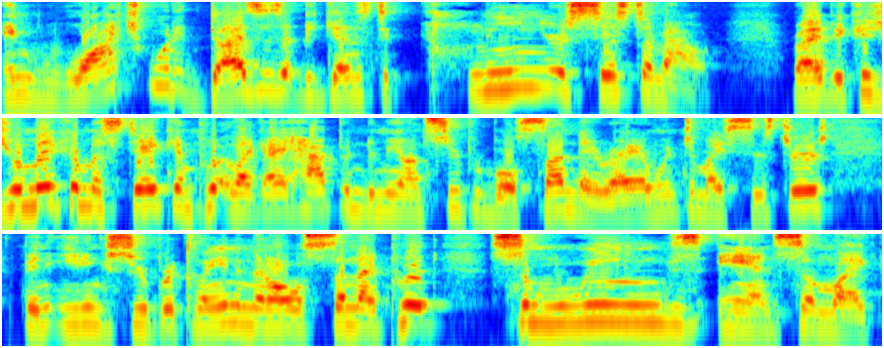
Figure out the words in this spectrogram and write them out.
and watch what it does as it begins to clean your system out right? Because you'll make a mistake and put like I happened to me on Super Bowl Sunday, right? I went to my sister's, been eating super clean, and then all of a sudden I put some wings and some like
